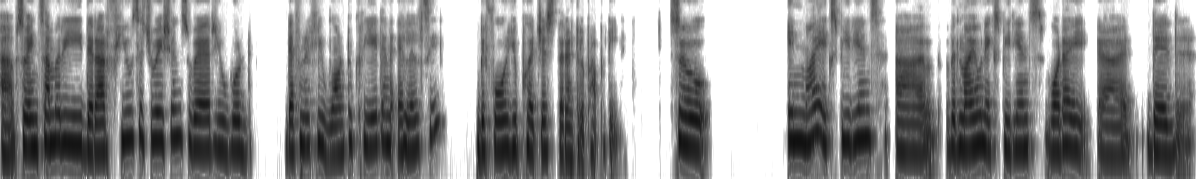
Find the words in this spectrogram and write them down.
Uh, so, in summary, there are few situations where you would definitely want to create an LLC before you purchase the rental property. So, in my experience, uh, with my own experience, what I uh, did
